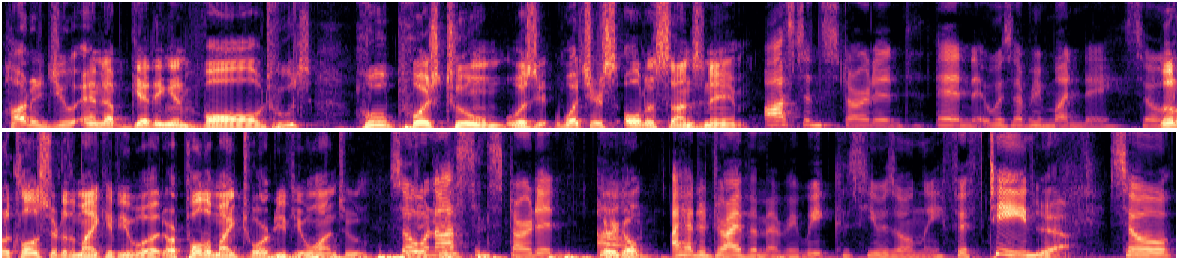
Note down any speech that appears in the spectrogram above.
how did you end up getting involved? Who's who pushed whom? Was what's your oldest son's name? Austin started, and it was every Monday. So A little closer to the mic if you would, or pull the mic toward you if you want to. So when. Austin started, There you go. um, I had to drive him every week because he was only 15. Yeah. So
